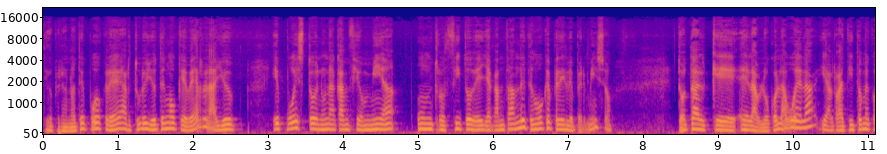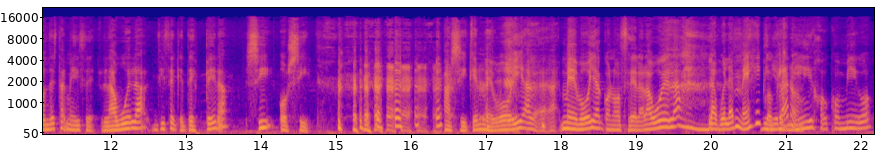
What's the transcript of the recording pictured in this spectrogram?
Digo, pero no te puedo creer, Arturo, yo tengo que verla, yo he puesto en una canción mía un trocito de ella cantando y tengo que pedirle permiso. Total, que él habló con la abuela y al ratito me contesta y me dice, la abuela dice que te espera sí o sí. Así que me voy a, me voy a conocer a la abuela. La abuela en México, Vinieron claro. mis hijos conmigo.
